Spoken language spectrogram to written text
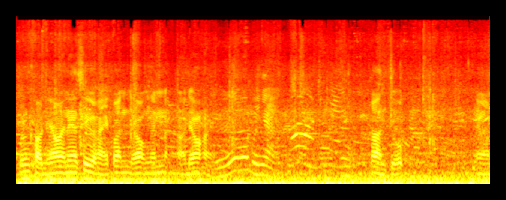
เบิ้งข้าวเหนียวให้แน่ซื้อให้ก่อนเดี๋ยวเอาเงินเอาเดี๋ยวให้เออบ่หยังข้านจบงาม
